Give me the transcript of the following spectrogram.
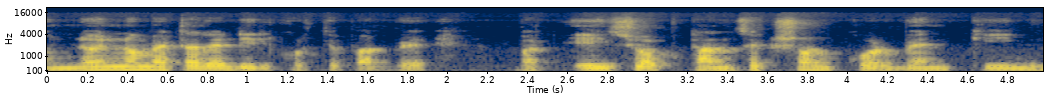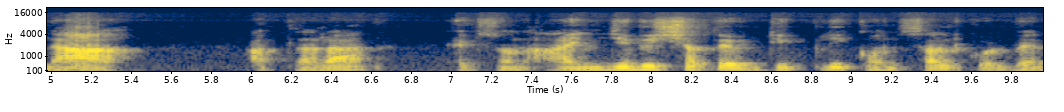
অন্য ম্যাটারে ডিল করতে পারবে বাট এইসব ট্রানজ্যাকশন করবেন কি না আপনারা একজন আইনজীবীর সাথে ডিপলি কনসাল্ট করবেন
